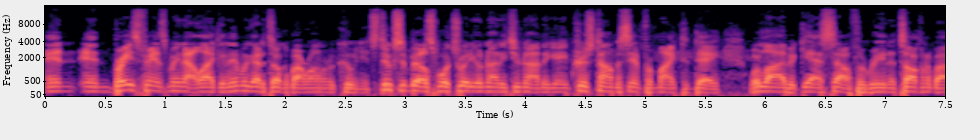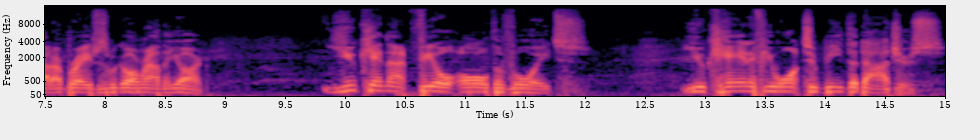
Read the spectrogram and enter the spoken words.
and and Braves fans may not like it. And then we got to talk about Ronald Acuna. It's Dukes and Bell Sports Radio 92.9 The Game. Chris Thomas in for Mike today. We're live at Gas South Arena talking about our Braves as we go around the yard. You cannot fill all the voids. You can if you want to be the Dodgers.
